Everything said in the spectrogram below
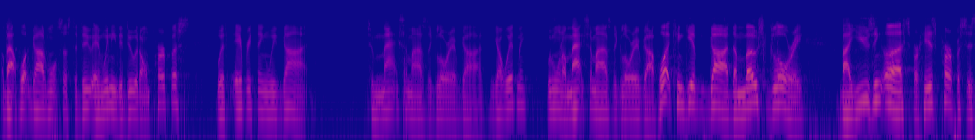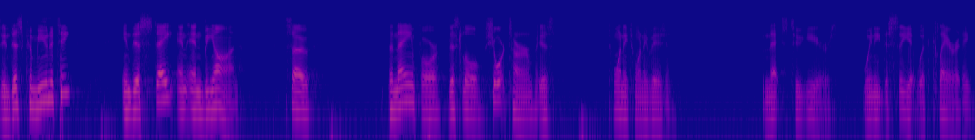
about what God wants us to do, and we need to do it on purpose with everything we've got to maximize the glory of God. Y'all with me? We want to maximize the glory of God. What can give God the most glory by using us for His purposes in this community, in this state, and, and beyond? So, the name for this little short term is 2020 Vision. Next two years, we need to see it with clarity.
